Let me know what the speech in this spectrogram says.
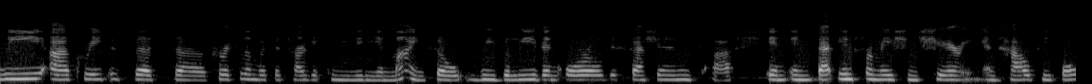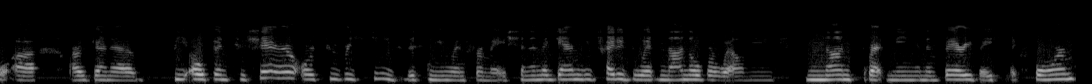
we uh, created the, the, curriculum with the target community in mind. So we believe in oral discussions, uh, in, in that information sharing and how people uh, are going to be open to share or to receive this new information. And again, we try to do it non-overwhelming, non-threatening, in a very basic form.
